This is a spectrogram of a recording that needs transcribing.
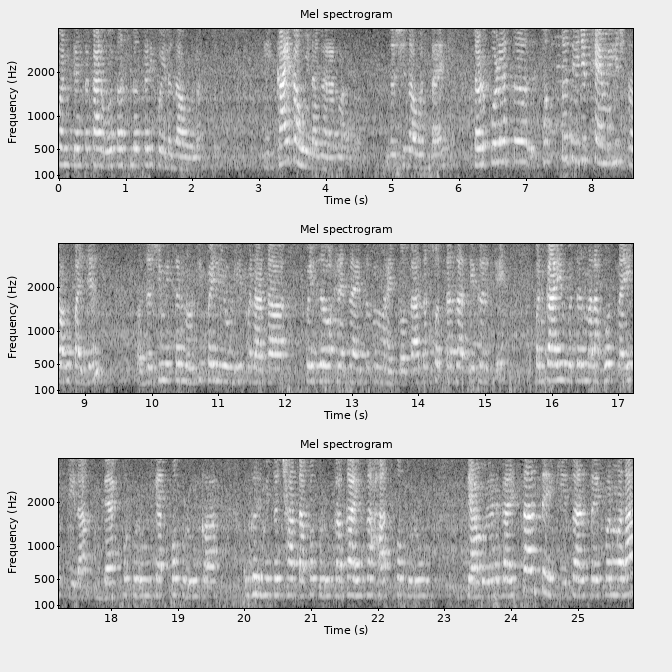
पण त्यांचं काय होत असलं तरी पहिलं जावं लागतं. काय का होईना घरात मागं? जशीच अवस्था आहे. तडपडत फक्त त्याची फॅमिली स्ट्रॉंग पाहिजे. जशी मी तर नव्हती पहिली एवढी पण आता पहिली दवाखान्यात जायचं पण माहीत नव्हतं. आता स्वतः जाते करते. पण काही बदल मला होत नाही तिला. बॅग पकडून कॅप पकडू का गरमीचं छाता पकडू का? गायीचा हात पकडू? त्यामुळे गाई चालतंय की चालतंय पण मला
